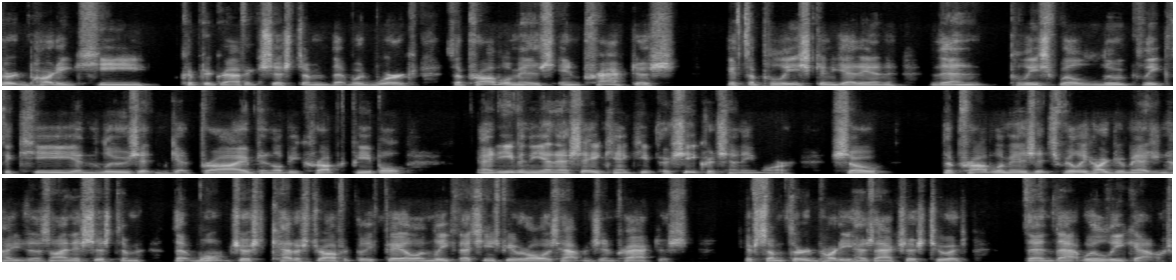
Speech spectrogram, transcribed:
third-party key cryptographic system that would work. The problem is, in practice, if the police can get in, then police will leak, leak the key and lose it and get bribed, and there'll be corrupt people, and even the NSA can't keep their secrets anymore. So the problem is, it's really hard to imagine how you design a system that won't just catastrophically fail and leak. That seems to be what always happens in practice. If some third party has access to it, then that will leak out.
